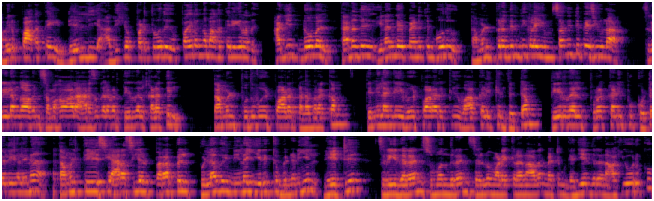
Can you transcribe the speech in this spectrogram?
அவிர்ப்பாகத்தை டெல்லி அதிகப்படுத்துவது பகிரங்கமாக தெரிகிறது. அஜித் டோவல் தனது இலங்கை பயணத்தின் போது தமிழ் பிரதிநிதிகளையும் சந்தித்து பேசியுள்ளார். ஸ்ரீலங்காவின் சமகால அரசு தலைவர் தேர்தல் களத்தில் தமிழ் பொது வேட்பாளர் களமிறக்கம் தென்னிலங்கை வேட்பாளருக்கு வாக்களிக்கும் திட்டம் தேர்தல் புறக்கணிப்பு கொட்டலிகள் என தமிழ் தேசிய அரசியல் பரப்பில் பிளவு நிலை இருக்கும் பின்னணியில் நேற்று ஸ்ரீதரன் சுமந்திரன் செல்வம் அடைக்கலநாதன் மற்றும் கஜேந்திரன் ஆகியோருக்கு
